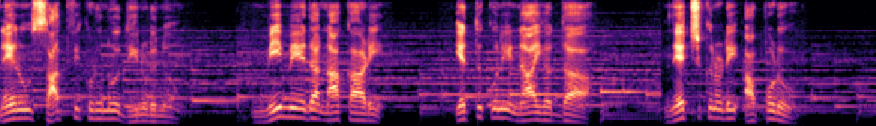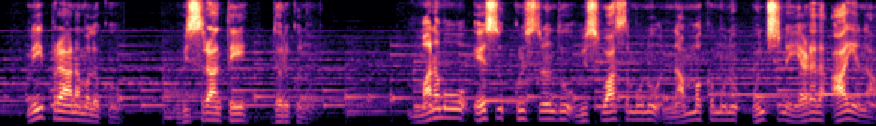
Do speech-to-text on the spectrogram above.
నేను సాత్వికుడును దీనుడును. మీ మీద నా కాడి ఎత్తుకుని నా యొద్ద నేర్చుకునుడి అప్పుడు మీ ప్రాణములకు విశ్రాంతి దొరుకును. మనము యేసుక్రీస్తునందు విశ్వాసమును నమ్మకమును ఉంచిన ఎడల ఆయన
